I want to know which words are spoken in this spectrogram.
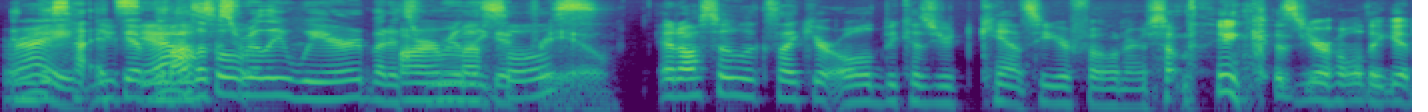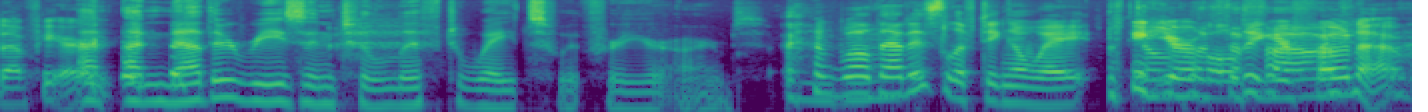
Right, This, you it's- get it looks really weird, but it's really muscles. good for you. It also looks like you're old because you can't see your phone or something because you're holding it up here. An- another reason to lift weights with, for your arms. well, that is lifting a weight. you're lift the holding your phone up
